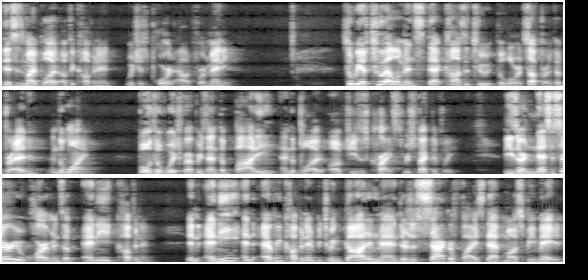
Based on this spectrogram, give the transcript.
This is my blood of the covenant, which is poured out for many. So we have two elements that constitute the Lord's Supper the bread and the wine, both of which represent the body and the blood of Jesus Christ, respectively. These are necessary requirements of any covenant. In any and every covenant between God and man, there's a sacrifice that must be made.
